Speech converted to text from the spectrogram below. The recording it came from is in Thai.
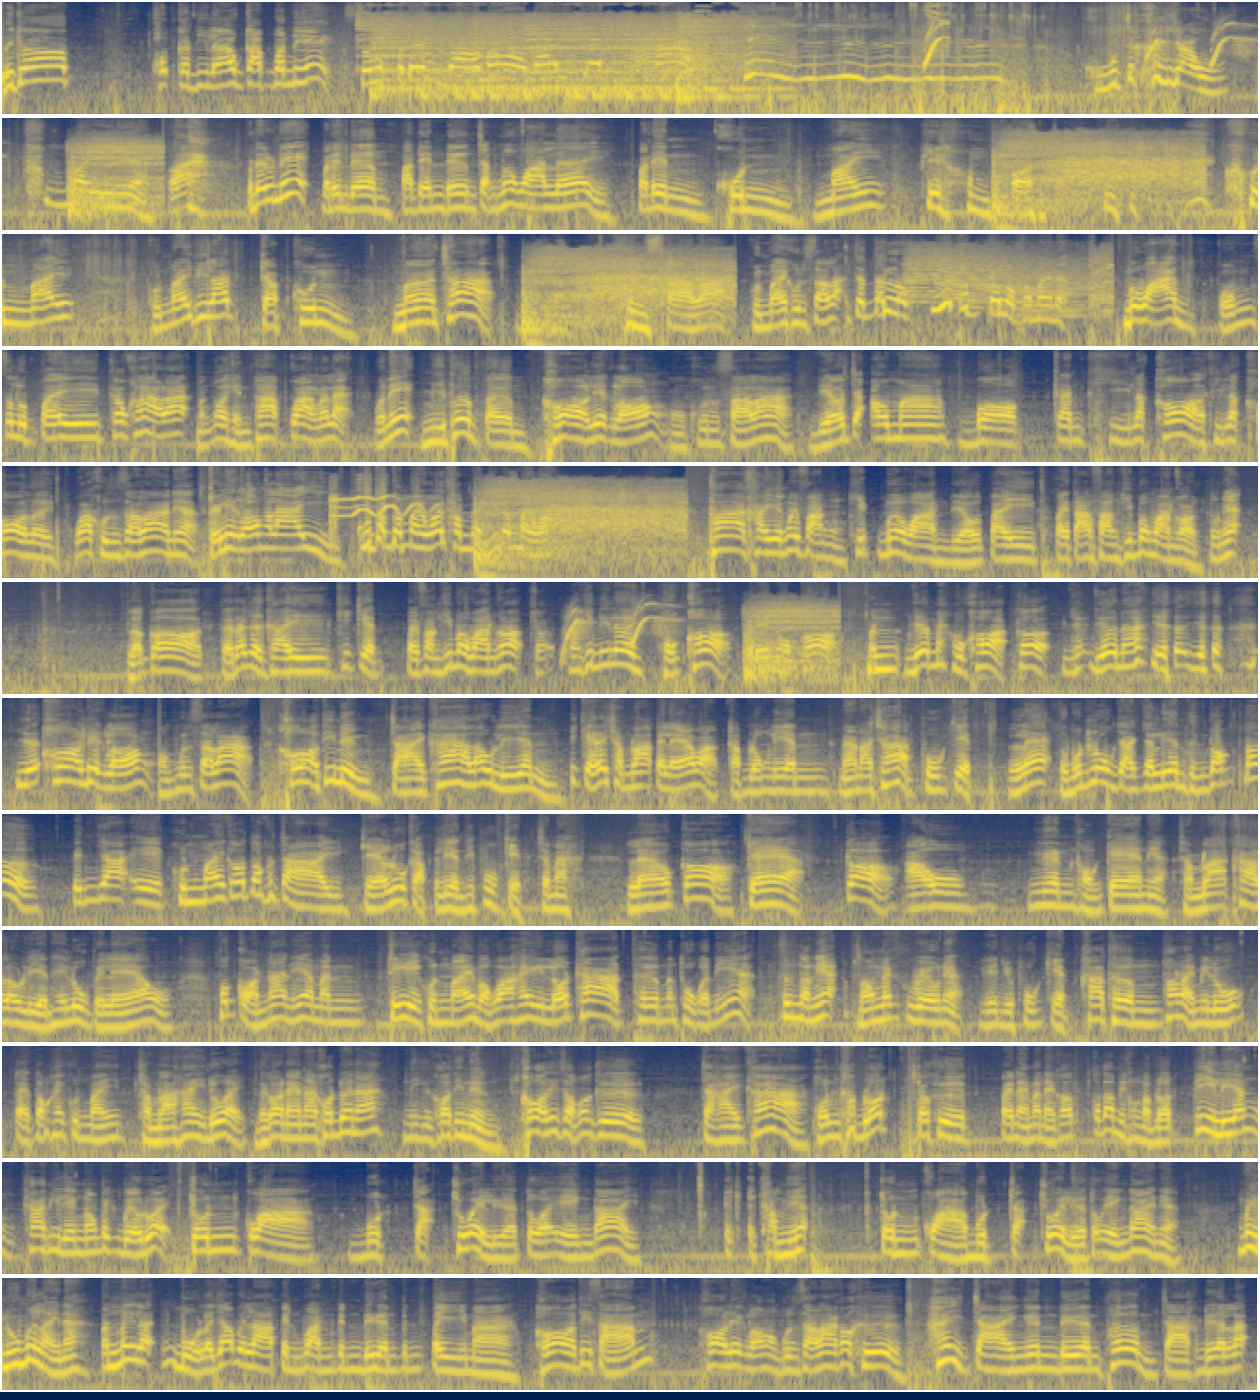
วัสดีครับ พบกันดีแล้วกับวันนี้ สรุปประเด็นดราม่าในเจ็ดมาที่หูจะเขย่าทำไมเนี่ยไปประเด็นวันนี้ประเด็นเดิม ประเด็นเดิมจากเมื่อวานเลย ประเด็นคุณไม้พี่ลมพรคุณไม้ คุณไม้พี่รัตกับคุณมาชา คุณซาร่าคุณไม้คุณซาร่าจะตลกเอ๊ะทำตลกทำไมเนี่ยเมื่อวานผมสรุปไปคร่าวๆแล้ว มันก็เห็นภาพกว้างแล้วแหละ วันนี้มีเพิ่มเติมข้อเรียกร้องของคุณซาร่าเดี๋ยวจะเอามาบอกกันทีละข้อทีละข้อเลย ว่าคุณซาร่าเนี่ยจะเรียกร้องอะไรกูทำทำไมวะทำแบบนี้ทำไมวะถ้าใครยังไม่ฟังคลิปเมื่อวาน เดี๋ยวไปไปตามฟังคลิปเมื่อวานก่อน ตรงเนี้ย แล้วก็แต่ถ้าเกิดใครขี้เกียจไปฟังคลิปเมื่อวานก็ฟังคลิปนี้เลย 6 ข้อประเด็น 6 ข้อ มันเยอะไหมหกข้อก็เยอะนะ เยอะเยอะเยอะข้อเรียกร้องของคุณซาร่าข้อที่ 1 จ่ายค่าเล่าเรียน ที่แกได้ชำระไปแล้วอะกับโรงเรียนนานาชาติภูเก็ต และสมมติลูกอยากจะเรียนถึงด็อกเตอร์ปริญญาเอกคุณไม้ก็ต้องจ่ายแกลูกกลับไปเรียนที่ภูเก็ตใช่ไหมแล้วก็แกก็เอา เงินของแกเนี่ยชำระค่าเล่าเรียนให้ลูกไปแล้ว เพราะก่อนหน้านี้มันที่คุณไม้บอกว่าให้ลดค่าเทอมมันถูกกว่านี้ ซึ่งตอนเนี้ยน้องแม็กเวลเนี่ยเรียนอยู่ภูเก็ตค่าเทอมเท่าไหร่ไม่รู้ แต่ต้องให้คุณไม้ชำระให้ด้วย แล้วก็ในอนาคตด้วยนะ นี่คือข้อที่หนึ่งข้อที่สองก็คือจ่ายค่าคนขับรถก็คือไปไหนมาไหนก็ก็ต้องมีคนขับรถ พี่เลี้ยงค่าพี่เลี้ยงน้องแม็กเวลด้วย จนกว่าบุตรจะช่วยเหลือตัวเองได้ไอ้คำนี้จนกว่าบุตรจะช่วยเหลือตัวเองได้เนี่ย ไม่รู้เมื่อไหร่นะ มันไม่ระบุระยะเวลาเป็นวันเป็นเดือนเป็นปีมา ข้อที่ 3 ข้อเรียกร้องของคุณซาร่าก็คือ ให้จ่ายเงินเดือนเพิ่มจากเดือนละ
